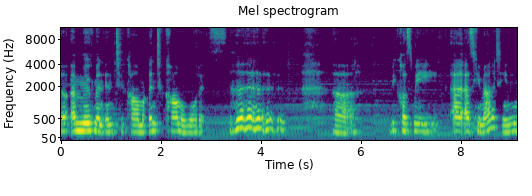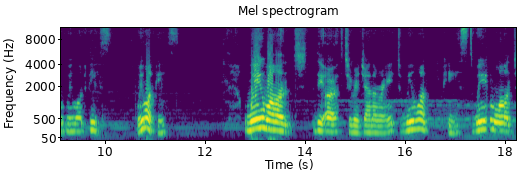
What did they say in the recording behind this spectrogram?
a movement into calm into calmer waters. uh, because we uh, as humanity we, we want peace. We want peace. We want the earth to regenerate. We want peace. We want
